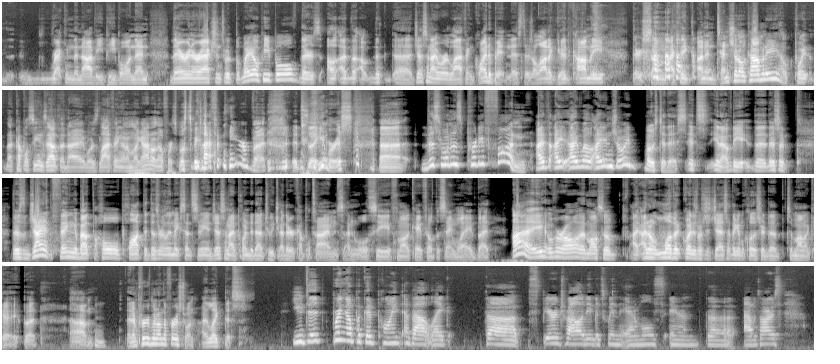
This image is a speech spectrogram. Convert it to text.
wrecking the Navi people, and then their interactions with the whale people. There's uh, uh, uh, Jess and I were laughing quite a bit in this. There's a lot of good comedy. There's some, I think, unintentional comedy. I'll point a couple scenes out that I was laughing, and I'm like, I don't know if we're supposed to be laughing here, but it's uh, humorous. uh, this one is pretty fun. I, I, I, well, I enjoyed most of this. It's, you know, the, the there's a there's a giant thing about the whole plot that doesn't really make sense to me, and Jess and I pointed out to each other a couple times, and we'll see if Mama K felt the same way. But I overall am also I, I don't love it quite as much as Jess. I think I'm closer to, to Mama K, but um, Hmm. An improvement on the first one. I like this. You did bring up a good point about like the spirituality between the animals and the avatars.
